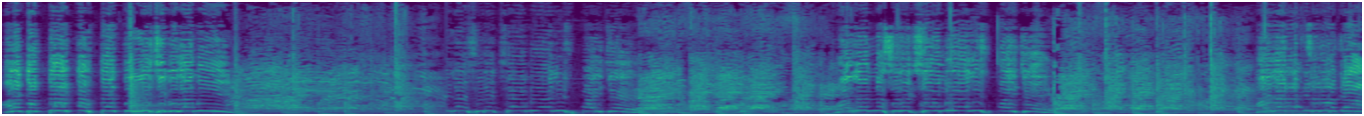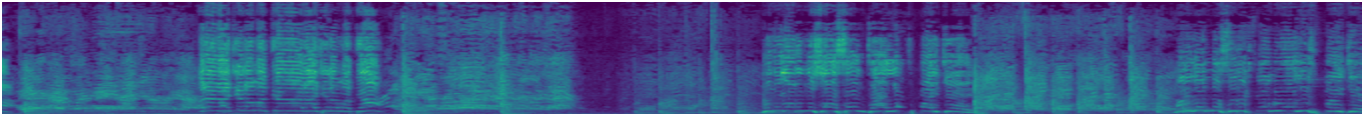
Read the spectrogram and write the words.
Ale to Darkar Tendulli ची गुलामी महिला सुरक्षा मिळालीच पाहिजे महिलांना सुरक्षा मिळालीच पाहिजे महिलांना सुरू द्या अरे राजीनामा द्या राजीनामा द्या गुन्हेगारांना शासन झालंच पाहिजे महिलांना सुरक्षा मिळालीच पाहिजे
